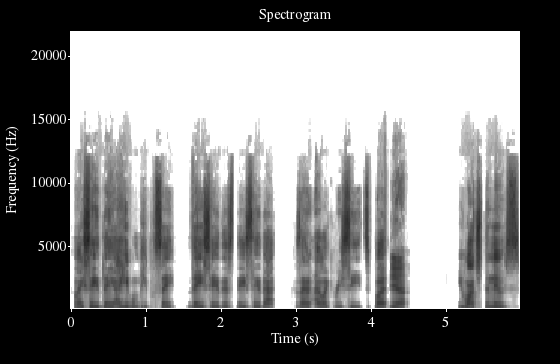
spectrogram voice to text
When I say they, I hate when people say they say this, they say that because I, I like receipts. But Yeah. You watch the news.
